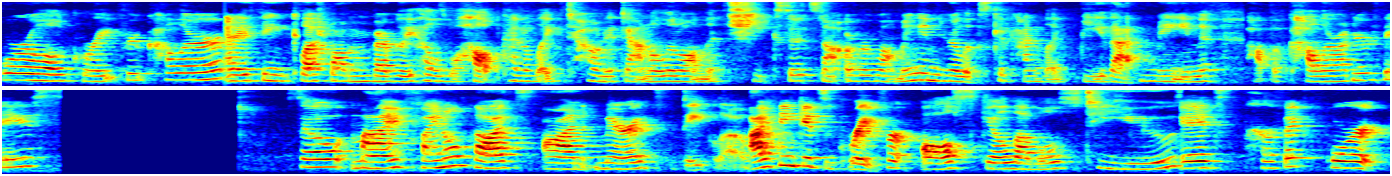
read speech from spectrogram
coral grapefruit color. And I think Flush Balm in Beverly Hills will help kind of like tone it down a little on the cheeks so it's not overwhelming and your lips could kind of like be that main pop of color on your face. So my final thoughts on Merit's Day Glow. I think it's great for all skill levels to use. It's perfect for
